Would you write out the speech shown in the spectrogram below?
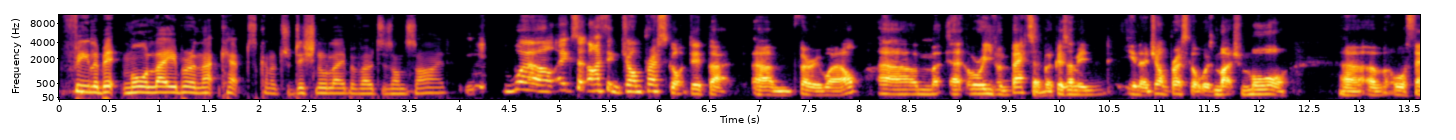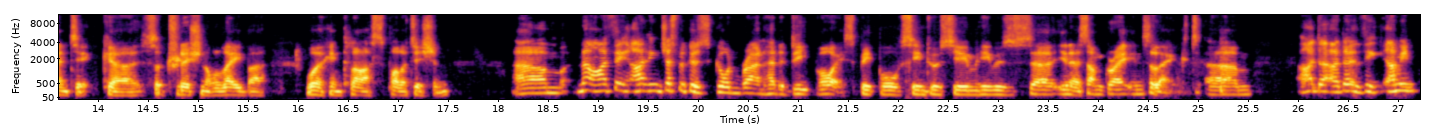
feel a bit more Labour, and that kept kind of traditional Labour voters on side? Well, except I think John Prescott did that um, very well, um, or even better, because I mean, you know, John Prescott was much more uh, of authentic uh, sort of traditional Labour working class politician. Um, no, I think I think just because Gordon Brown had a deep voice, people seem to assume he was, uh, you know, some great intellect. Um, I, don't, I don't think. I mean,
